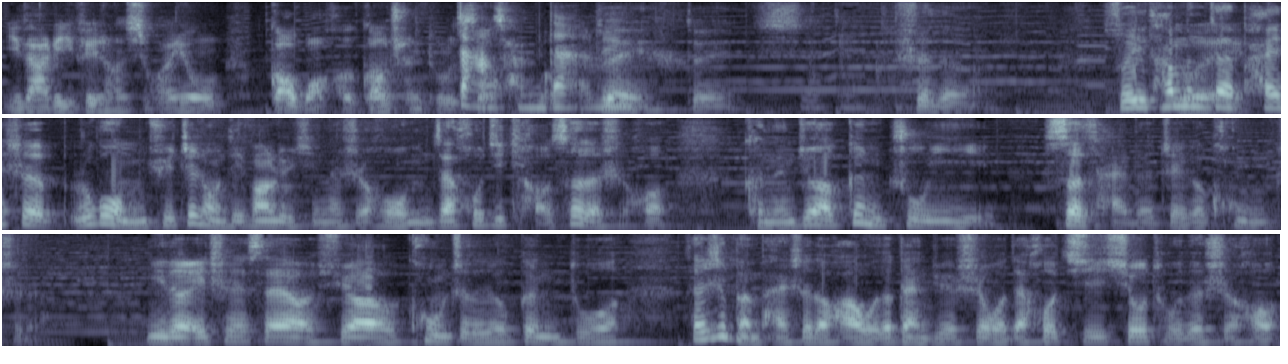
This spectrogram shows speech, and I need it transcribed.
意大利非常喜欢用高饱和、高纯度的色彩嘛。红大，对对是的。是的。所以他们在拍摄，如果我们去这种地方旅行的时候，我们在后期调色的时候，可能就要更注意色彩的这个控制。你的 HSL 需要控制的就更多。在日本拍摄的话，我的感觉是我在后期修图的时候，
